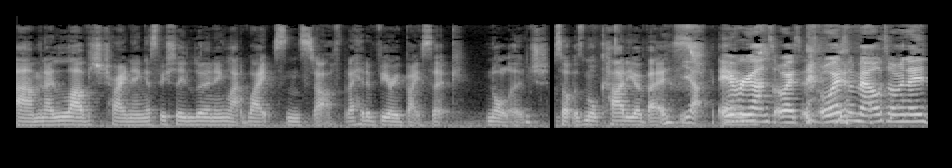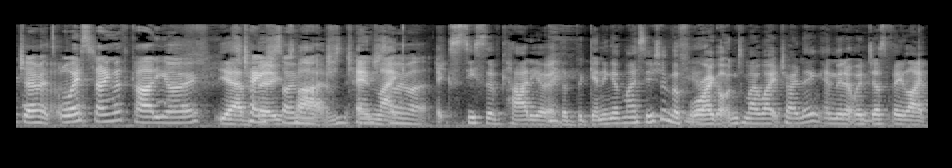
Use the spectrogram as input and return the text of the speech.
um, and I loved training, especially learning like weights and stuff. But I had a very basic knowledge, so it was more cardio based. Yeah, everyone's always it's always a male dominated gym. It's always starting with cardio. Yeah, it's changed so time. much. Changed and like so much. excessive cardio at the beginning of my session before I got into my weight training, and then it would just be like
